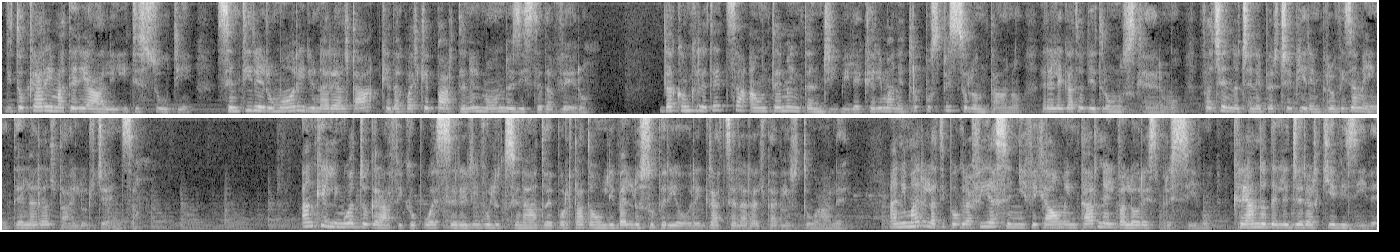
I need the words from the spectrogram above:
di toccare i materiali, i tessuti, sentire i rumori di una realtà che da qualche parte nel mondo esiste davvero. Dà concretezza a un tema intangibile che rimane troppo spesso lontano, relegato dietro uno schermo, facendocene percepire improvvisamente la realtà e l'urgenza. Anche il linguaggio grafico può essere rivoluzionato e portato a un livello superiore grazie alla realtà virtuale. Animare la tipografia significa aumentarne il valore espressivo, creando delle gerarchie visive,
